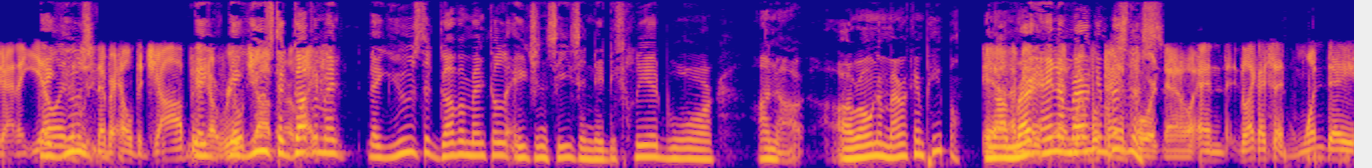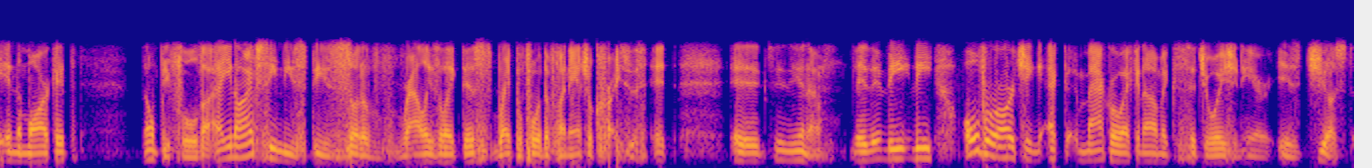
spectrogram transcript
Janet Yellen, use- who's never held a job, They, you know, they real job used the her life. government. They used the governmental agencies and they declared war on our, our own American people and, Yeah, our I Amer- mean, and we're- American we're paying business. for it now. And like I said, one day in the market, don't be fooled. I, you know, I've seen these these sort of rallies like this right before the financial crisis hit. It, you know, the the, the overarching ec- macroeconomic situation here is just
